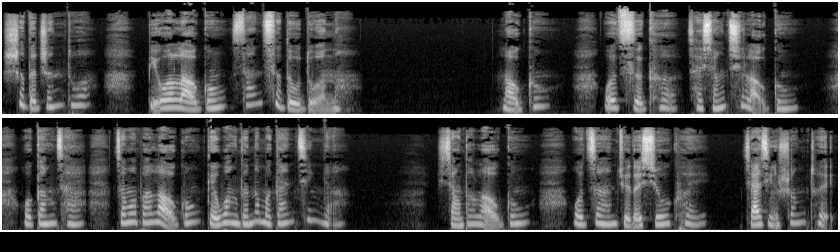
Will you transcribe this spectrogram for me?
射的真多，比我老公三次都多呢。老公，我此刻才想起老公，我刚才怎么把老公给忘得那么干净啊？想到老公，我自然觉得羞愧，夹紧双腿，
